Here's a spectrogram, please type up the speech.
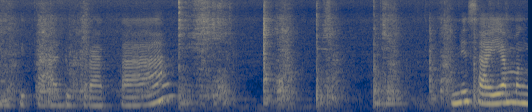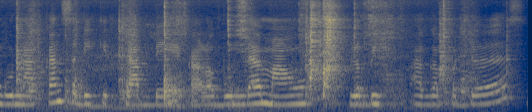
Ini kita aduk rata. Ini saya menggunakan sedikit cabai kalau bunda mau lebih agak pedas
